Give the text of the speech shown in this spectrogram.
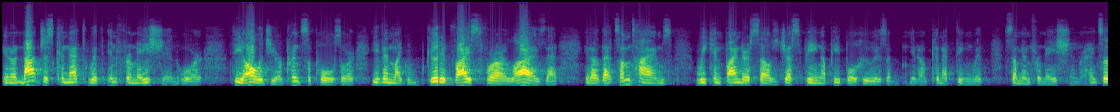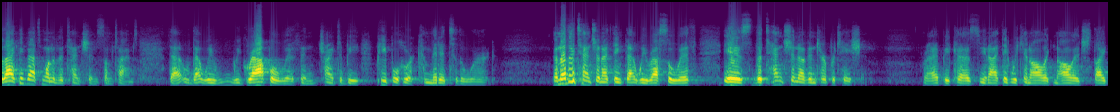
You know, not just connect with information or theology or principles or even like good advice for our lives that you know that sometimes we can find ourselves just being a people who is a, you know connecting with some information right? So i think that's one of the tensions sometimes that, that we, we grapple with in trying to be people who are committed to the word. Another tension i think that we wrestle with is the tension of interpretation right? Because you know i think we can all acknowledge like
